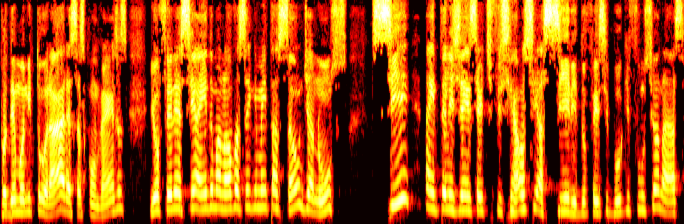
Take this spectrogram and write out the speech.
poder monitorar essas conversas e oferecer ainda uma nova segmentação de anúncios se a inteligência artificial, se a Siri do Facebook funcionasse.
